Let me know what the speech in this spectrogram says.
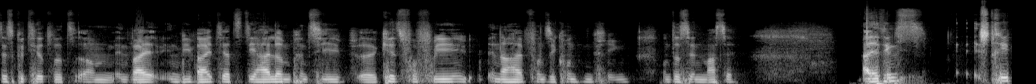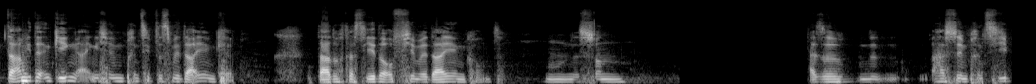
diskutiert wird, ähm, inwieweit jetzt die Heiler im Prinzip äh, Kills for free innerhalb von Sekunden kriegen. Und das in Masse. Allerdings strebt da wieder entgegen eigentlich im Prinzip das Medaillencap. Dadurch, dass jeder auf vier Medaillen kommt. Hm, ist schon Also hast du im Prinzip,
